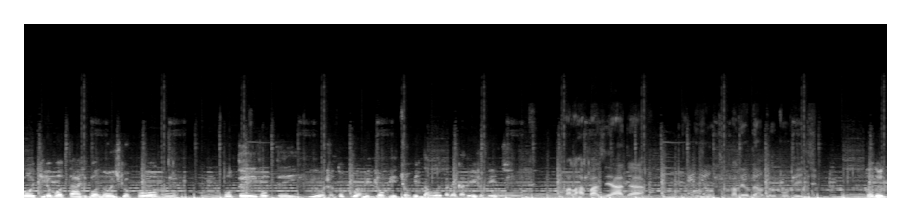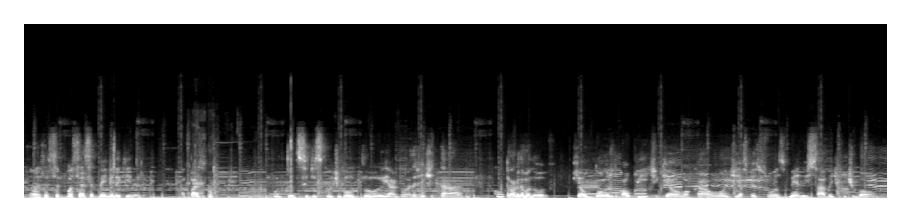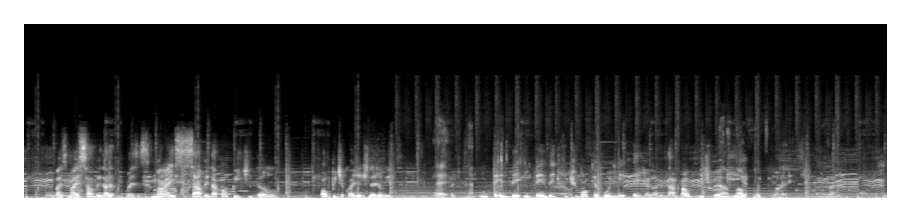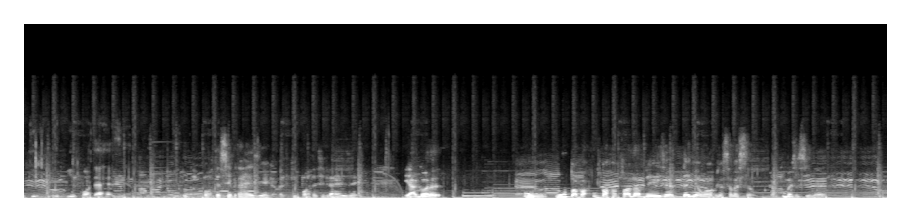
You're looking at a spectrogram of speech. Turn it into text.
Bom dia, boa tarde, boa noite, meu povo. Voltei, voltei. E hoje eu tô com o meu amigo João Vitor. João Vitor, dá um oi pra nega aí, João Vitor. Fala rapaziada. Tamo junto. Valeu, Dan, pelo convite. Ah, você- é sempre bem-vindo aqui, né? Rapaz, o Tudo Se Discute voltou e agora a gente tá com um programa novo, que é o Donos do Palpite, que é o local onde as pessoas menos sabem de futebol, mas mais sabem dar, mas mais sabem dar palpite. Então, palpite é com a gente, né, João Vitor? É, Entender, entender de futebol que é bom ninguém entende. Agora, dar palpite, meu amigo, é bom palpite, demais. o que, o que importa é a resenha, né? O que importa é sempre a resenha, galera. O que importa é sempre a resenha. E agora, o, o, baba- o bafafá da vez é Daniel Alves na seleção. Já começa assim, né?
